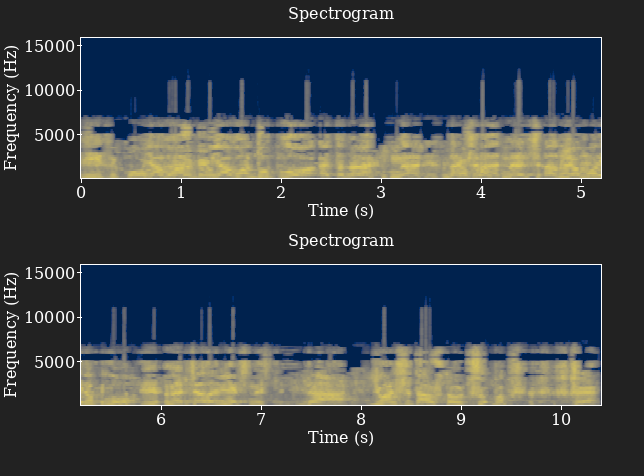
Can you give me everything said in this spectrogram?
и языком У него, любил. у него дупло. Это на, на, начало, начало, У него дупло. начало вечности. Да. И он считал, что вообще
